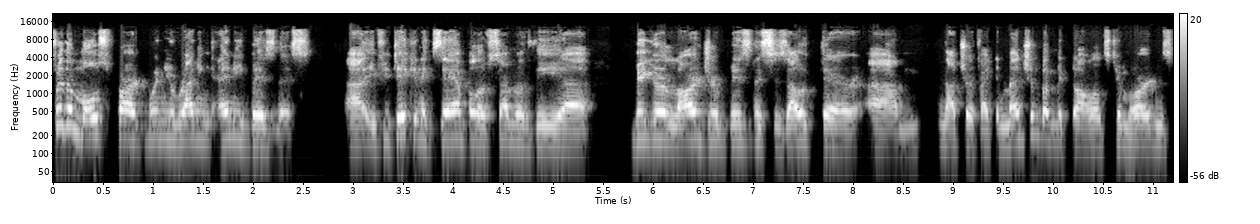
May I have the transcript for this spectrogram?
for the most part, when you're running any business, uh, if you take an example of some of the uh, bigger, larger businesses out there, um, not sure if I can mention, but McDonald's, Tim Hortons.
